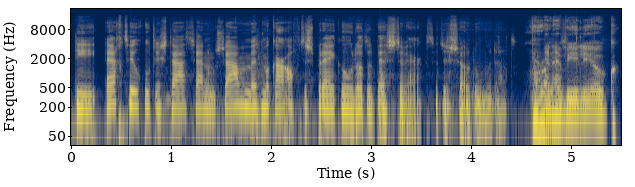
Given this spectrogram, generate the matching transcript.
die echt heel goed in staat zijn om samen met elkaar af te spreken hoe dat het beste werkt. Dus zo doen we dat. Alright. En hebben jullie ook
